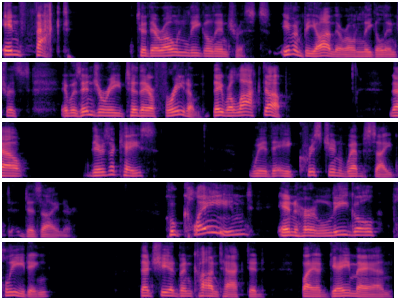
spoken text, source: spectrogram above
in fact to their own legal interests, even beyond their own legal interests. It was injury to their freedom. They were locked up. Now, there's a case with a Christian website designer who claimed in her legal pleading that she had been contacted by a gay man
